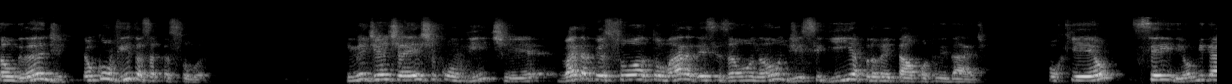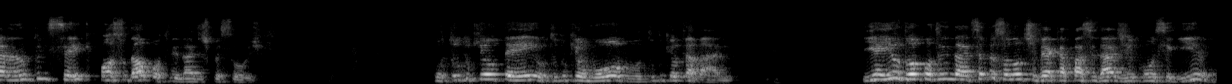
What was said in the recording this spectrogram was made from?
tão grande, eu convido essa pessoa. E mediante a este convite, vai da pessoa tomar a decisão ou não de seguir e aproveitar a oportunidade. Porque eu sei, eu me garanto e sei que posso dar oportunidade às pessoas. Por tudo que eu tenho, tudo que eu movo, tudo que eu trabalho. E aí eu dou oportunidade. Se a pessoa não tiver capacidade de conseguir,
